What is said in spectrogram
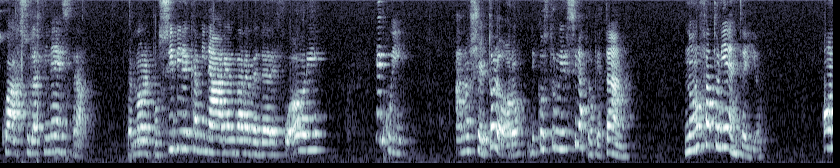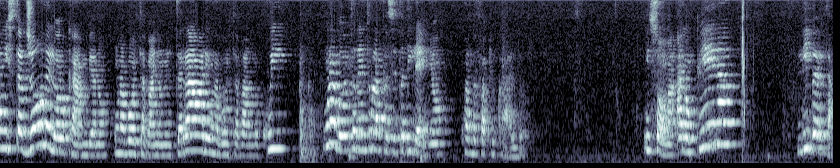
qua sulla finestra per loro è possibile camminare, andare a vedere fuori e qui hanno scelto loro di costruirsi la propria tana. Non ho fatto niente io. Ogni stagione loro cambiano, una volta vanno nel terrario, una volta vanno qui, una volta dentro la casetta di legno quando fa più caldo. Insomma, hanno piena libertà.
